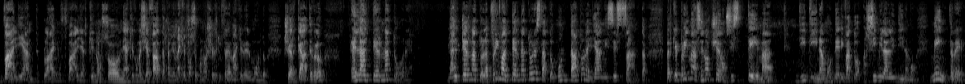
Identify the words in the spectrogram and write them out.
Valiant, Plymouth Valiant, che non so neanche come sia fatta perché non è che posso conoscere tutte le macchine del mondo, cercatevelo, è l'alternatore. L'alternatore, la prima alternatore è stato montato negli anni 60, perché prima se no c'era un sistema di dinamo derivato simile alle dinamo, mentre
